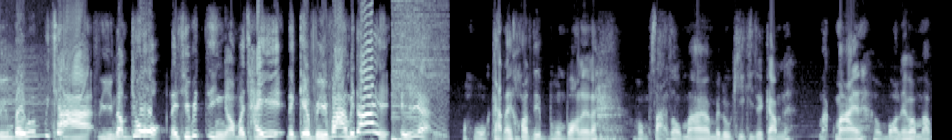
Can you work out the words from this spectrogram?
ลืมไปว่าวิชาสีนำโชคในชีวิตจริงเอามาใช้ในเกมฟรีฟ้าไม่ได้ไอ้เหี้ยโอ้โหการดไอคอนที่ผมบอกเลยนะ ผมสะสมมาไม่รู้กี่กิจกรรมนะมากมายนะ ผมบอกเลยว่ามาก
